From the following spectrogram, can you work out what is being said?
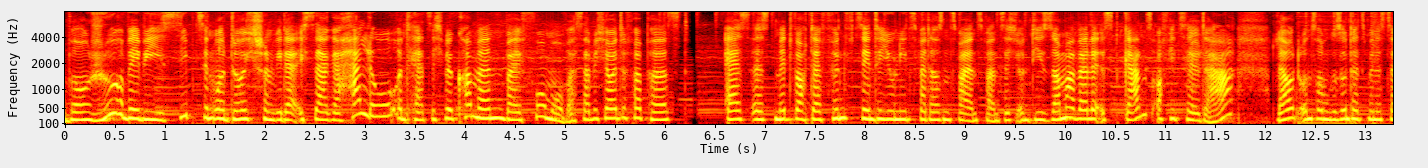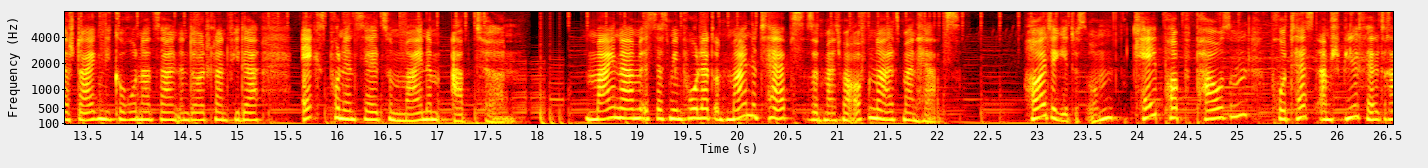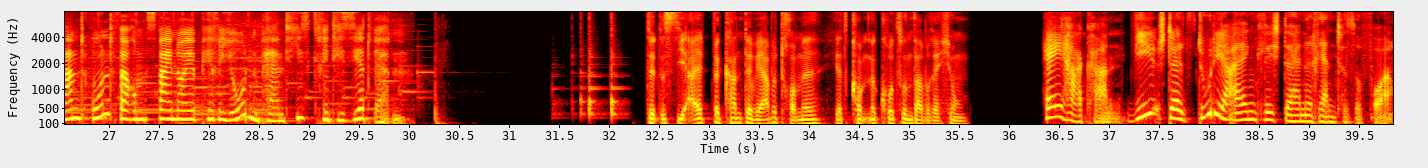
Bonjour Babys, 17 Uhr durch schon wieder. Ich sage Hallo und herzlich willkommen bei FOMO. Was habe ich heute verpasst? Es ist Mittwoch, der 15. Juni 2022 und die Sommerwelle ist ganz offiziell da. Laut unserem Gesundheitsminister steigen die Corona-Zahlen in Deutschland wieder exponentiell zu meinem Upturn. Mein Name ist Jasmin Polat und meine Tabs sind manchmal offener als mein Herz. Heute geht es um K-Pop-Pausen, Protest am Spielfeldrand und warum zwei neue Perioden-Panties kritisiert werden. Das ist die altbekannte Werbetrommel. Jetzt kommt eine kurze Unterbrechung. Hey Hakan, wie stellst du dir eigentlich deine Rente so vor?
